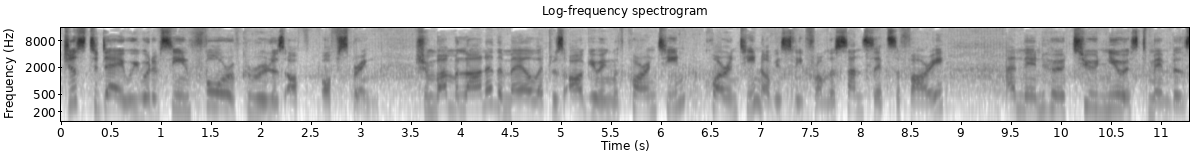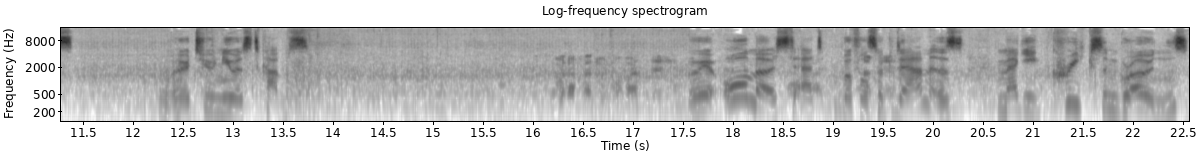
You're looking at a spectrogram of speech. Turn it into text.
just today, we would have seen four of Karula's off- offspring. Shimbambalana, the male that was arguing with Quarantine, Quarantine, obviously from the Sunset Safari, and then her two newest members, her two newest cubs. We're almost at Buffelshoek Dam as Maggie creaks and groans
